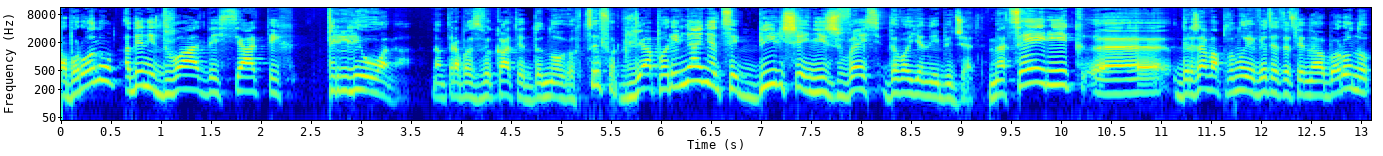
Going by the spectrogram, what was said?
оборону 1,2 трильйона. Нам треба звикати до нових цифр. Для порівняння це більше ніж весь довоєнний бюджет. На цей рік е, держава планує витратити на оборону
